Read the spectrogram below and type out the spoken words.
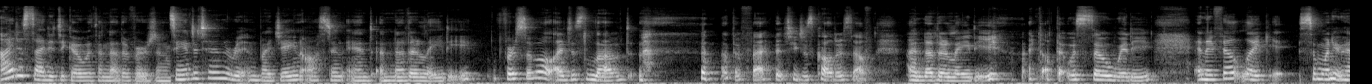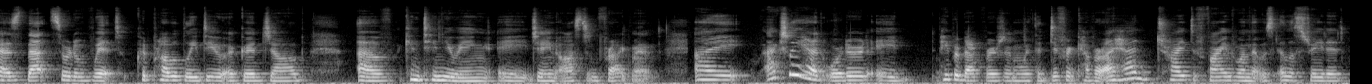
I decided to go with another version. Sanditon, written by Jane Austen and another lady. First of all, I just loved the fact that she just called herself another lady. I thought that was so witty. And I felt like someone who has that sort of wit could probably do a good job of continuing a Jane Austen fragment. I actually had ordered a paperback version with a different cover. I had tried to find one that was illustrated,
